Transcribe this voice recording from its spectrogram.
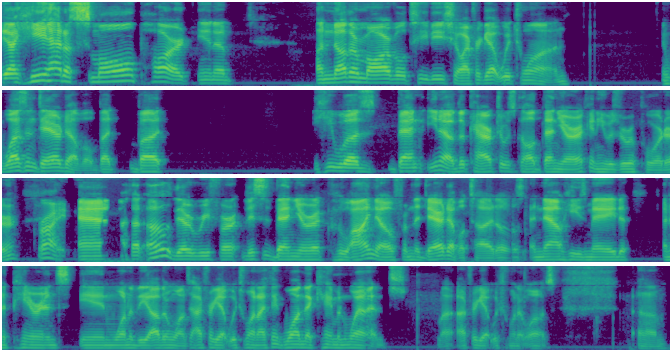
Yeah, he had a small part in a another Marvel TV show. I forget which one. It wasn't Daredevil, but but he was Ben, you know, the character was called Ben Urich and he was a reporter. Right. And I thought, oh, they're refer this is Ben Urich, who I know from the Daredevil titles, and now he's made an appearance in one of the other ones. I forget which one. I think one that came and went. I forget which one it was. Um,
